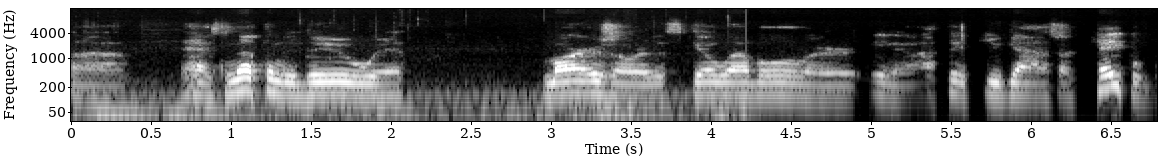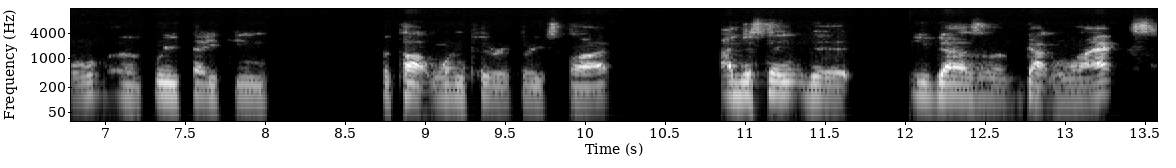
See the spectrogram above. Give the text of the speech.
Uh, it has nothing to do with Mars or the skill level, or you know, I think you guys are capable of retaking the top one, two, or three spot. I just think that you guys have gotten lax.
